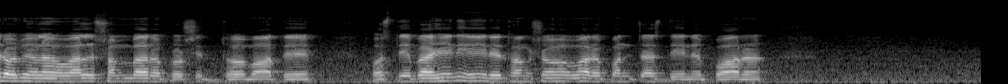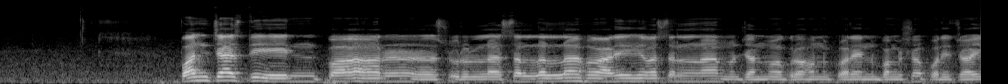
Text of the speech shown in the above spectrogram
রবিউল সোমবার প্রসিদ্ধ মতে হস্তি বাহিনীর ধ্বংস হওয়ার পঞ্চাশ দিন পর পঞ্চাশ দিন পর রসুল্লাহ সাল্লাহ আলহি ওয়াসাল্লাম জন্মগ্রহণ করেন বংশ পরিচয়।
